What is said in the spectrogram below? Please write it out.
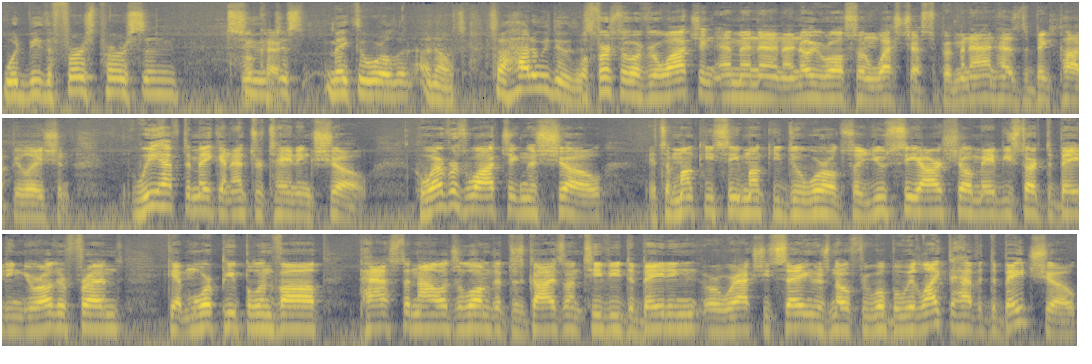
would be the first person to Okay. just make the world a know. So how do we do this? Well, first of all, if you're watching MNN, I know you're also in Westchester, but Manhattan has the big population. We have to make an entertaining show. Whoever's watching this show, it's a monkey see, monkey do world. So you see our show, maybe you start debating your other friends, get more people involved, pass the knowledge along that there's guys on TV debating, or we're actually saying there's no free will, but we'd like to have a debate show.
